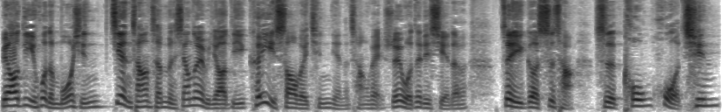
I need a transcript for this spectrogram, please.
标的或者模型建仓成本相对比较低，可以稍微轻点的仓位。所以我这里写的这一个市场是空或轻，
